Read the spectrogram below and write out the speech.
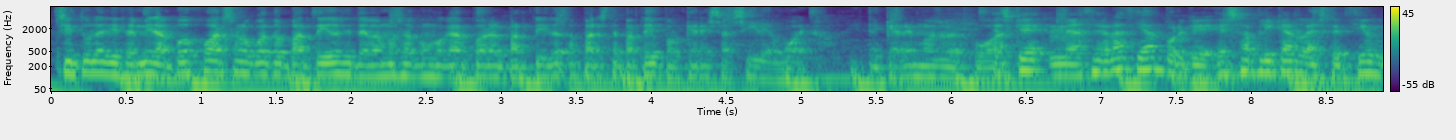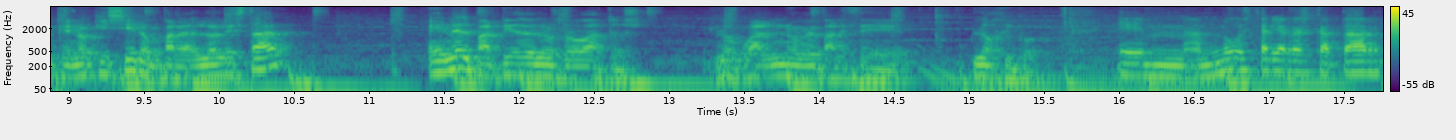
si tú le dices, mira, puedes jugar solo cuatro partidos y te vamos a convocar por el partido, para este partido porque eres así de bueno y te queremos ver jugar? Es que me hace gracia porque es aplicar la excepción que no quisieron para el All-Star en el partido de los novatos, lo cual no me parece lógico. Em, a mí me gustaría rescatar,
